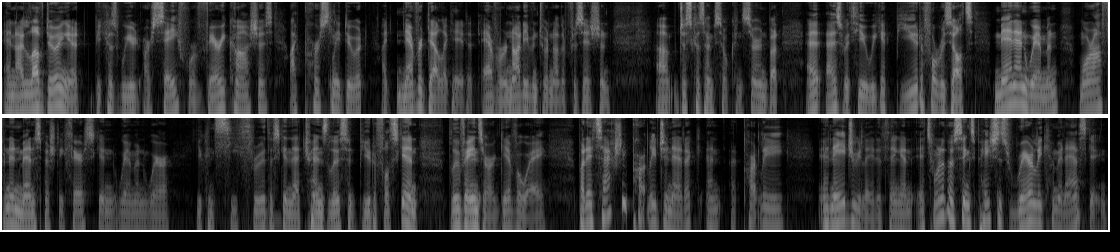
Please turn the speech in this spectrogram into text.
And I love doing it because we are safe, we're very cautious. I personally do it. I never delegate it, ever, not even to another physician, um, just because I'm so concerned. But as with you, we get beautiful results, men and women, more often in men, especially fair skinned women, where you can see through the skin, that translucent, beautiful skin. Blue veins are a giveaway. But it's actually partly genetic and uh, partly an age related thing. And it's one of those things patients rarely come in asking.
